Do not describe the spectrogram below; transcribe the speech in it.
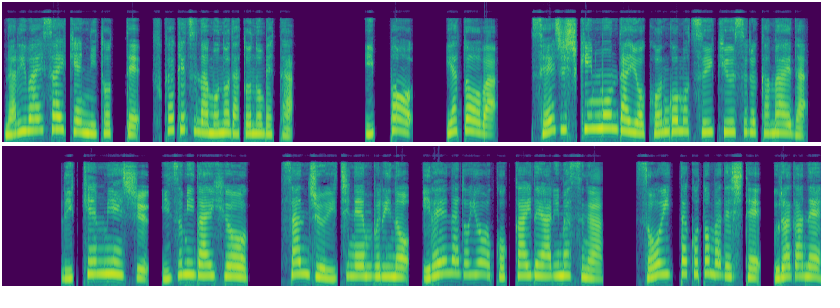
なりわい再建にとって不可欠なものだと述べた。一方、野党は、政治資金問題を今後も追及する構えだ。立憲民主、泉代表、31年ぶりの異例な土曜国会でありますが、そういったことまでして裏金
